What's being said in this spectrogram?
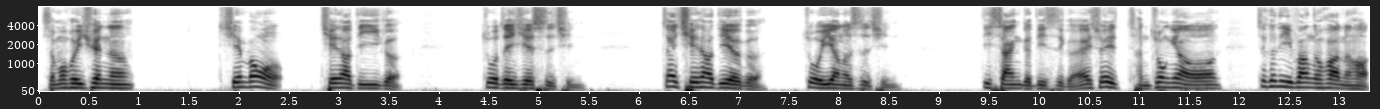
什么回圈呢？先帮我切到第一个，做这些事情，再切到第二个，做一样的事情，第三个、第四个，哎，所以很重要哦。这个地方的话呢，哈，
